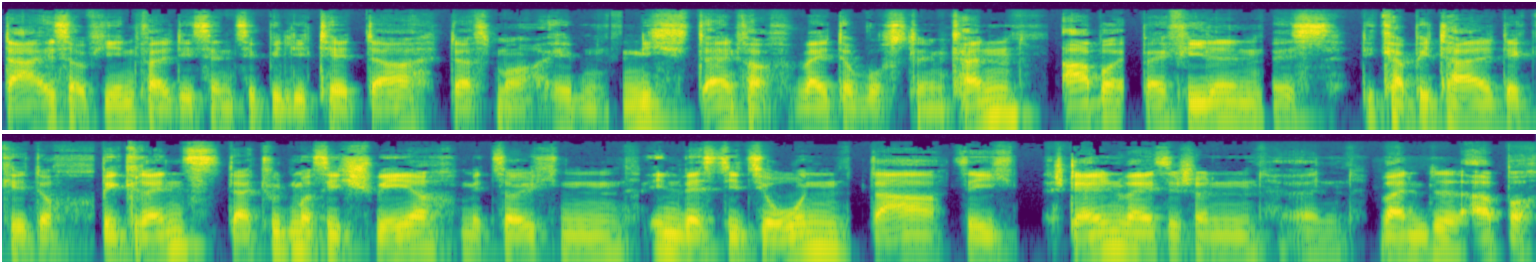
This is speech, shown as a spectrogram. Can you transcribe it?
da ist auf jeden Fall die Sensibilität da, dass man eben nicht einfach weiter wursteln kann. Aber bei vielen ist die Kapitaldecke doch begrenzt. Da tut man sich schwer mit solchen Investitionen. Da sehe ich stellenweise schon einen Wandel, aber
